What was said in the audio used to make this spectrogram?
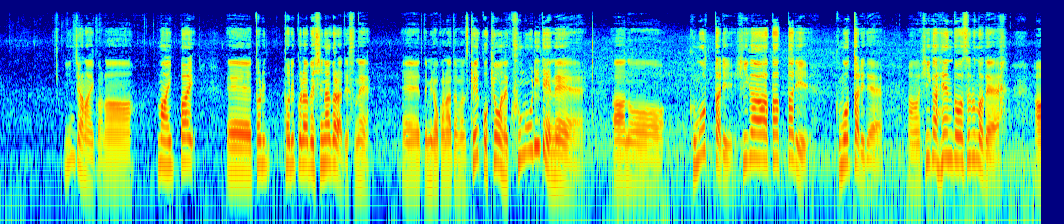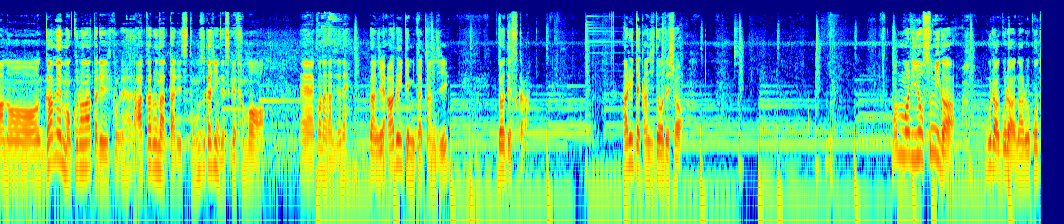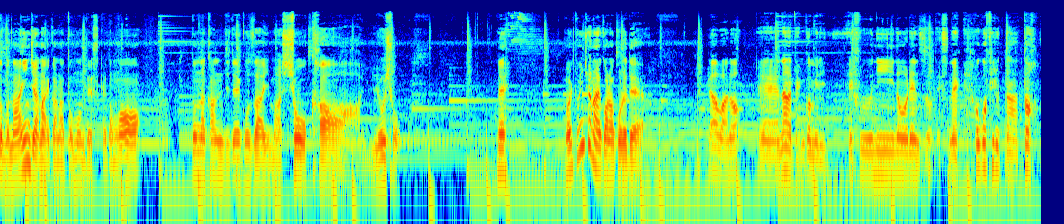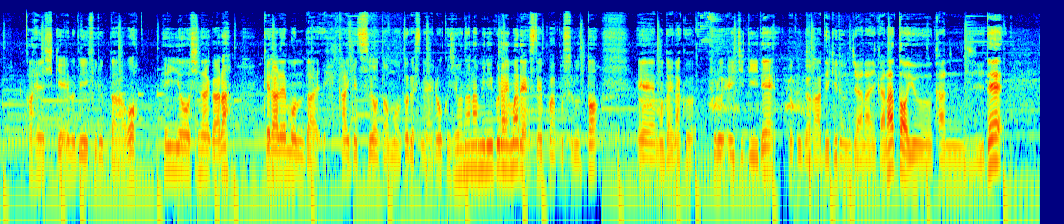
いいんじゃないかなまあ、いっぱい、えー、取り、取り比べしながらですね、えー、やってみようかなと思います。結構今日はね、曇りでね、あのー曇ったり、日が当たったり、曇ったりで、あの日が変動するので、あのー、画面も黒なったり、明るなったり、ちょっと難しいんですけども、えー、こんな感じでね、感じ、歩いてみた感じ、どうですか？歩いた感じどうでしょう？あんまり四隅がぐらぐらなることもないんじゃないかなと思うんですけども、どんな感じでございましょうか？よいしょ。ね。割といいんじゃないかなこれで。ラワの、えー、7.5mm F2 のレンズをですね保護フィルターと可変式 ND フィルターを併用しながら蹴られ問題解決しようと思うとですね 67mm ぐらいまでステップアップすると、えー、問題なくフル HD で録画ができるんじゃないかなという感じで、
